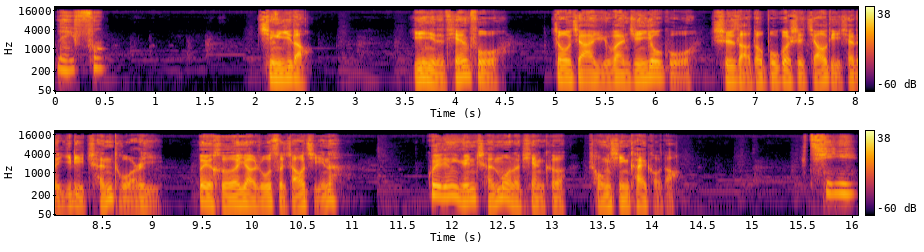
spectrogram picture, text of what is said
雷锋。”青衣道：“以你的天赋，周家与万军幽谷迟早都不过是脚底下的一粒尘土而已，为何要如此着急呢？”桂凌云沉默了片刻，重新开口道。青衣，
